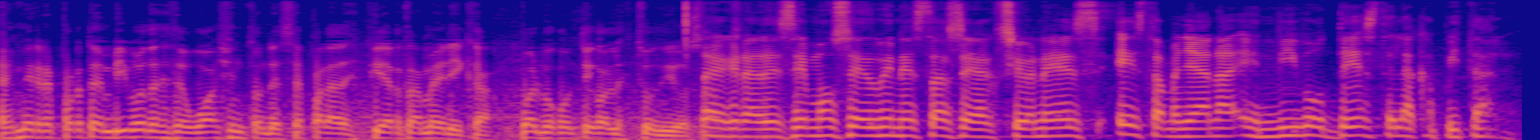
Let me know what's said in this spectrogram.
Es mi reporte en vivo desde Washington DC para Despierta América. Vuelvo contigo al estudio. Agradecemos Edwin estas reacciones esta mañana en vivo desde la capital.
